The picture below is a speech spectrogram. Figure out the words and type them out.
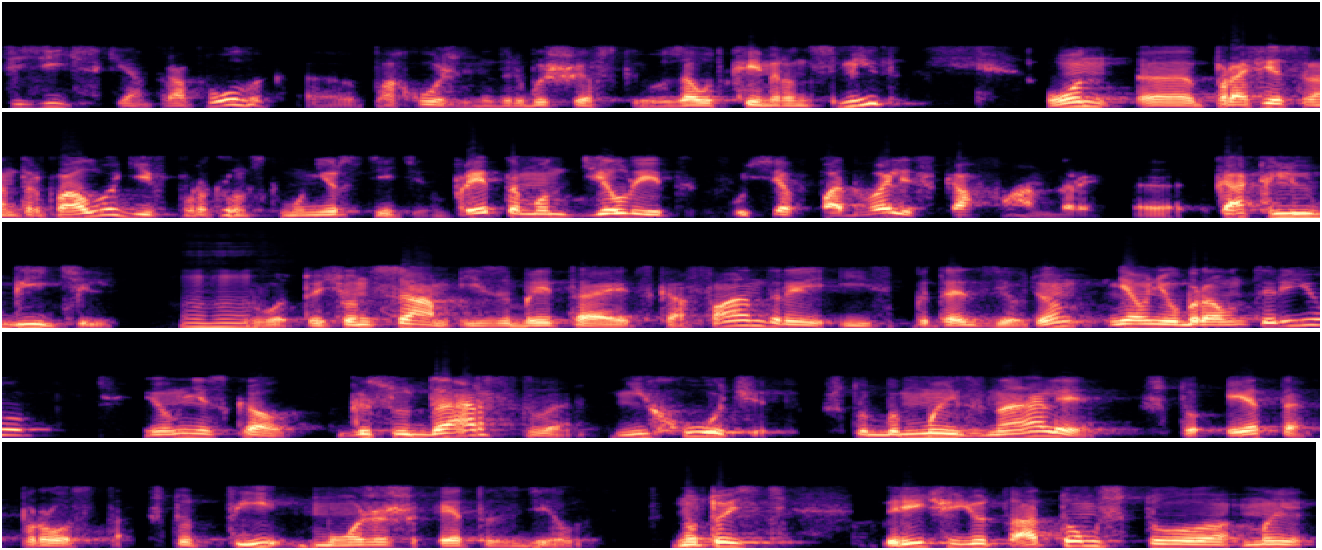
физический антрополог, э, похожий на Дробышевского, его зовут Кэмерон Смит, он профессор антропологии в Портландском университете. При этом он делает у себя в подвале скафандры, как любитель. Угу. Вот, то есть он сам изобретает скафандры и пытается сделать. Он, я у него брал интервью, и он мне сказал, государство не хочет, чтобы мы знали, что это просто, что ты можешь это сделать. Ну, то есть речь идет о том, что мы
